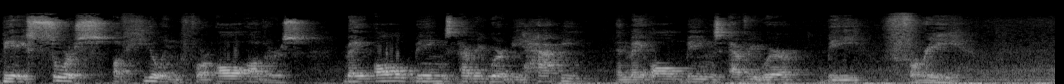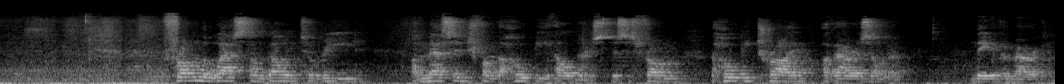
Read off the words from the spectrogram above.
be a source of healing for all others. May all beings everywhere be happy, and may all beings everywhere be free. From the West, I'm going to read a message from the Hopi elders. This is from the Hopi tribe of Arizona, Native American.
